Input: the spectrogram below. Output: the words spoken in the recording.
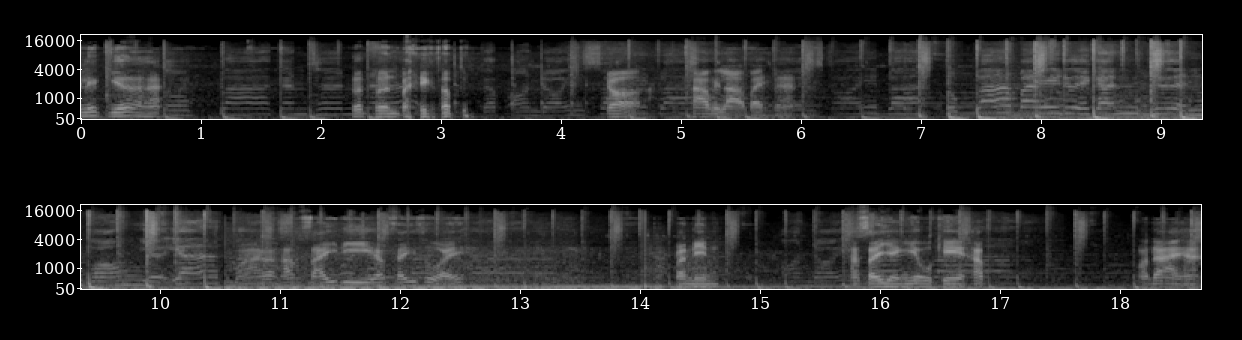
ส์เล็กเยอะฮะเพลิดเพลินไปครับ ก็ฆ่าเวลาไปนะฮะมาแล้วครับไซส์ดีครับไซส์สวยปลานินถ้าไซส์อย่างนี้โอเคครับพอได้ฮะ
